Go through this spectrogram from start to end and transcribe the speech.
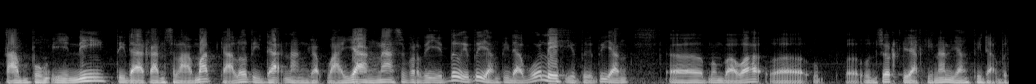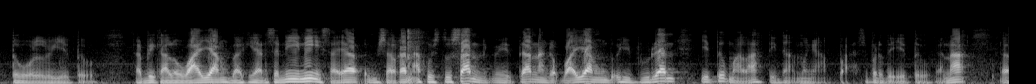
kampung ini tidak akan selamat kalau tidak nanggap wayang. Nah, seperti itu itu yang tidak boleh gitu. Itu yang e, membawa e, unsur keyakinan yang tidak betul gitu. Tapi kalau wayang bagian seni ini saya misalkan Agustusan kita nanggap wayang untuk hiburan itu malah tidak mengapa seperti itu karena e,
